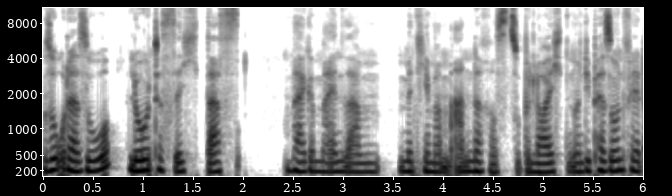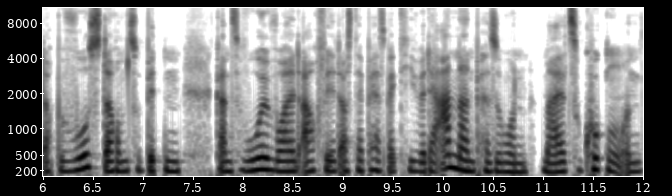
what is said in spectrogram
So oder so lohnt es sich, das mal gemeinsam mit jemandem anderes zu beleuchten und die Person vielleicht auch bewusst darum zu bitten, ganz wohlwollend auch vielleicht aus der Perspektive der anderen Person mal zu gucken und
